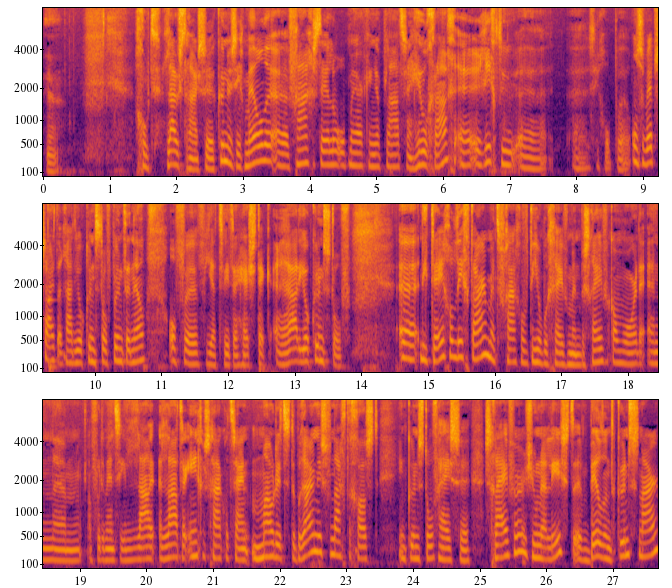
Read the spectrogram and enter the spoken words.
Ja. Goed, luisteraars eh, kunnen zich melden, eh, vragen stellen, opmerkingen plaatsen. Heel graag. Richt u zich op eh, onze website radiokunstof.nl of eh, via Twitter hashtag radiokunststof. Eh, die tegel ligt daar met de vraag of die op een gegeven moment beschreven kan worden. En ehm, voor de mensen die la later ingeschakeld zijn... Maurits de Bruin is vandaag de gast in Kunststof. Hij is schrijver, journalist, beeldend kunstenaar.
